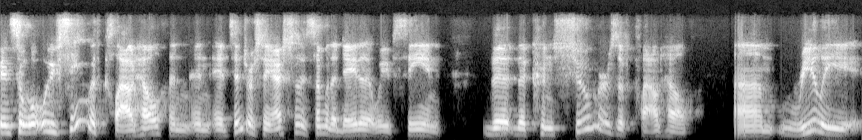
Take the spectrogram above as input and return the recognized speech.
And so what we've seen with cloud health, and, and it's interesting, actually, some of the data that we've seen, the the consumers of cloud health um, really,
